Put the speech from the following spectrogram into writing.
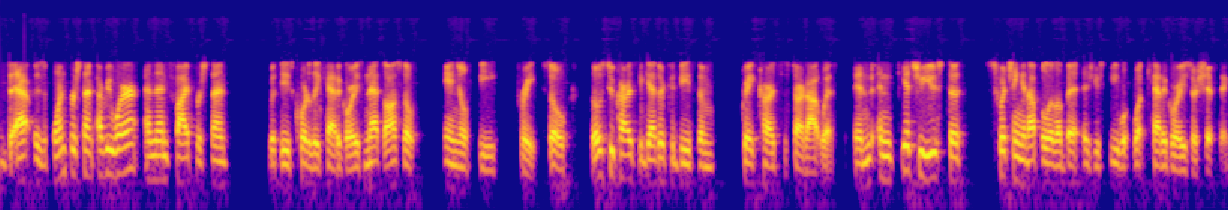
that is one percent everywhere, and then five percent with these quarterly categories, and that's also annual fee free. So those two cards together could be some great cards to start out with, and and get you used to switching it up a little bit as you see what, what categories are shifting.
